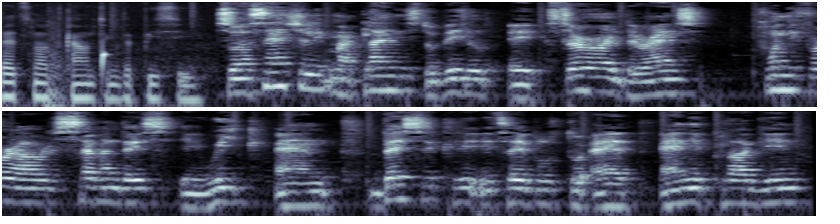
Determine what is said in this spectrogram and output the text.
that's not counting the PC. So essentially my plan is to build a server that runs 24 hours, 7 days a week and basically it's able to add any plugin.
